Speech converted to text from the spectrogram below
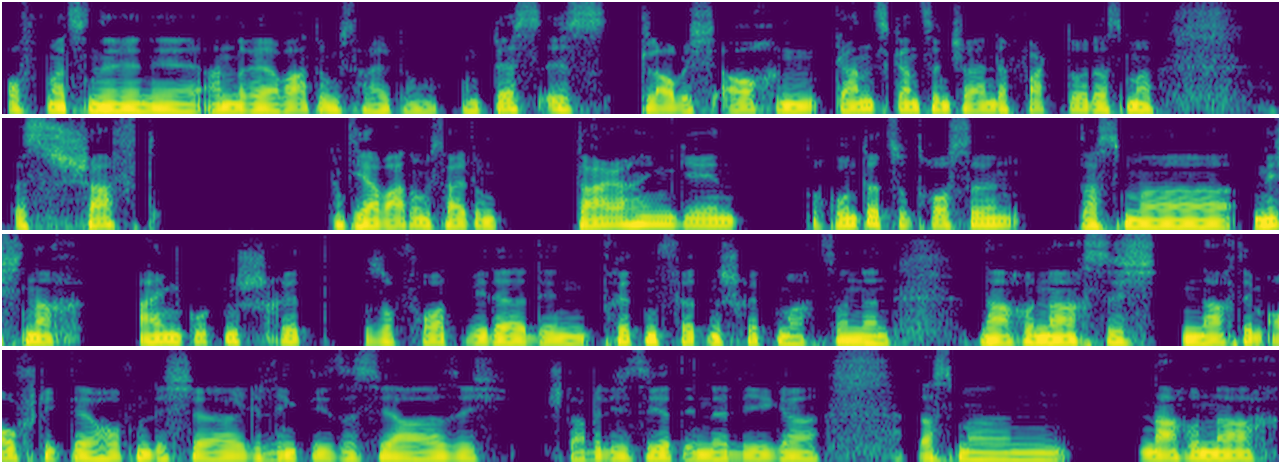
oftmals eine, eine andere Erwartungshaltung. Und das ist, glaube ich, auch ein ganz, ganz entscheidender Faktor, dass man es schafft, die Erwartungshaltung dahingehend runterzudrosseln, dass man nicht nach einem guten Schritt sofort wieder den dritten, vierten Schritt macht, sondern nach und nach sich nach dem Aufstieg, der hoffentlich äh, gelingt dieses Jahr, sich stabilisiert in der Liga, dass man nach und nach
